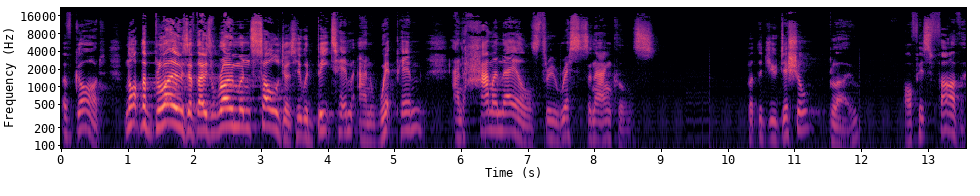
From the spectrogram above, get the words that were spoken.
of God. Not the blows of those Roman soldiers who would beat him and whip him and hammer nails through wrists and ankles, but the judicial blow of his Father.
